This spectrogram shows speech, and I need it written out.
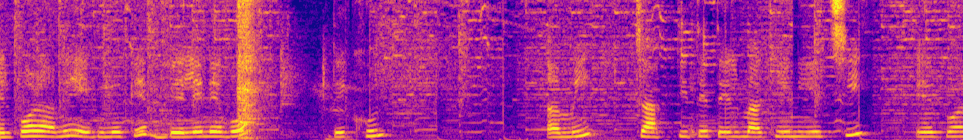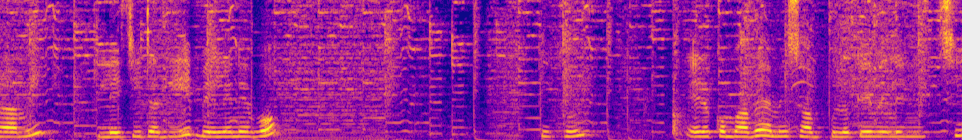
এরপর আমি এগুলোকে বেলে নেব। দেখুন, আমি চাকতিতে তেল মাখিয়ে নিয়েছি। এরপর আমি লেচিটা দিয়ে বেলে নেব। দেখুন, এরকমভাবে আমি সবগুলোকে বেলে নিচ্ছি।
